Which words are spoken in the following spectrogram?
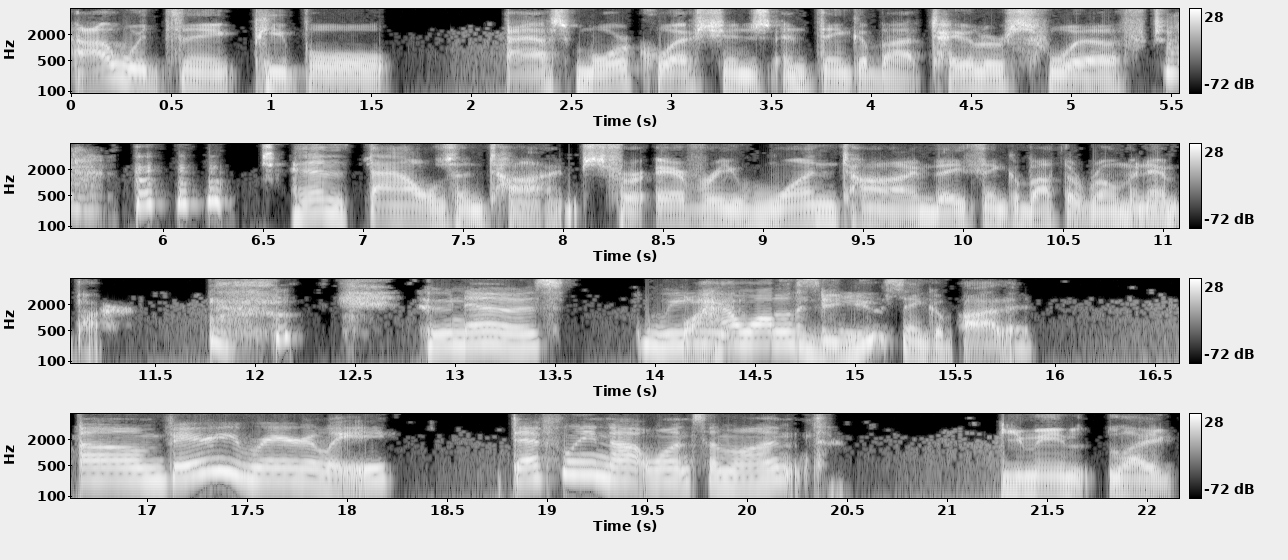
I would think people ask more questions and think about Taylor Swift 10,000 times for every one time they think about the Roman Empire. Who knows? We, well, how often do you think about it? Um, very rarely. Definitely not once a month. You mean like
